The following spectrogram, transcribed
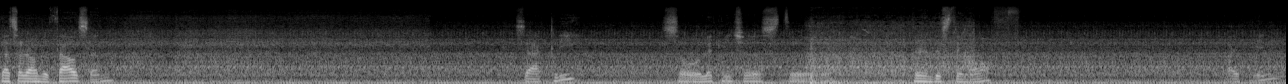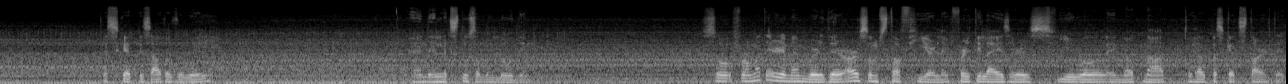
That's around a thousand. Exactly. So let me just uh, turn this thing off. Pipe in. Let's get this out of the way. And then let's do some unloading so from what I remember there are some stuff here like fertilizers fuel and whatnot to help us get started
